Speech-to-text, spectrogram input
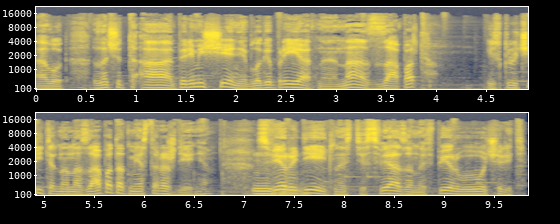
А, вот. Значит, а, перемещение благоприятное на запад, исключительно на запад от места рождения. Угу. Сферы деятельности связаны в первую очередь.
